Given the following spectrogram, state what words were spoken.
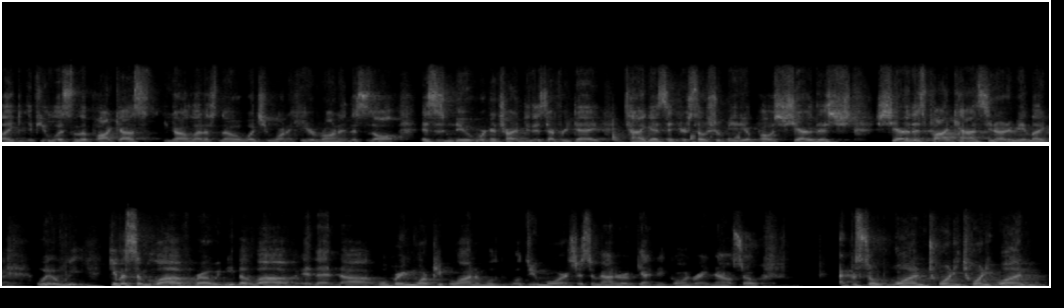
like if you listen to the podcast you got to let us know what you want to hear on it this is all this is new. We're going to try to do this every day. Tag us in your social media posts. Share this share this podcast you know what i mean? Like we, we give us some love bro. We need the love. And then uh, we'll bring more people on and we'll we'll do more. It's just a matter of getting it going right now. So episode 1 2021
